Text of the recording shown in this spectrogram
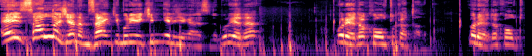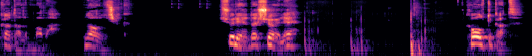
E salla canım sanki buraya kim gelecek anasını. Buraya da buraya da koltuk atalım. Buraya da koltuk atalım baba. Ne olacak? Şuraya da şöyle koltuk at.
